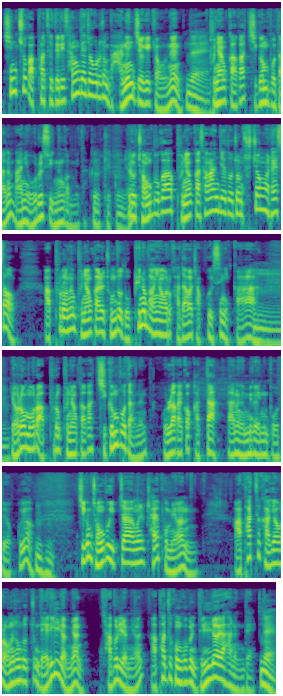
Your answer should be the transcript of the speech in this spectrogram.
신축 아파트들이 상대적으로 좀 많은 지역의 경우는 네. 분양가가 지금보다는 많이 오를 수 있는 겁니다. 그렇겠군요. 그리고 정부가 분양가 상한제도 좀 수정을 해서 앞으로는 분양가를 좀 더 높이는 방향으로 가닥을 잡고 있으니까 음. 여러모로 앞으로 분양가가 지금보다는 올라갈 것 같다라는 의미가 있는 보도였고요. 지금 정부 입장을 잘 보면 아파트 가격을 어느 정도 좀 내리려면 잡으려면 아파트 공급을 늘려야 하는데 네.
